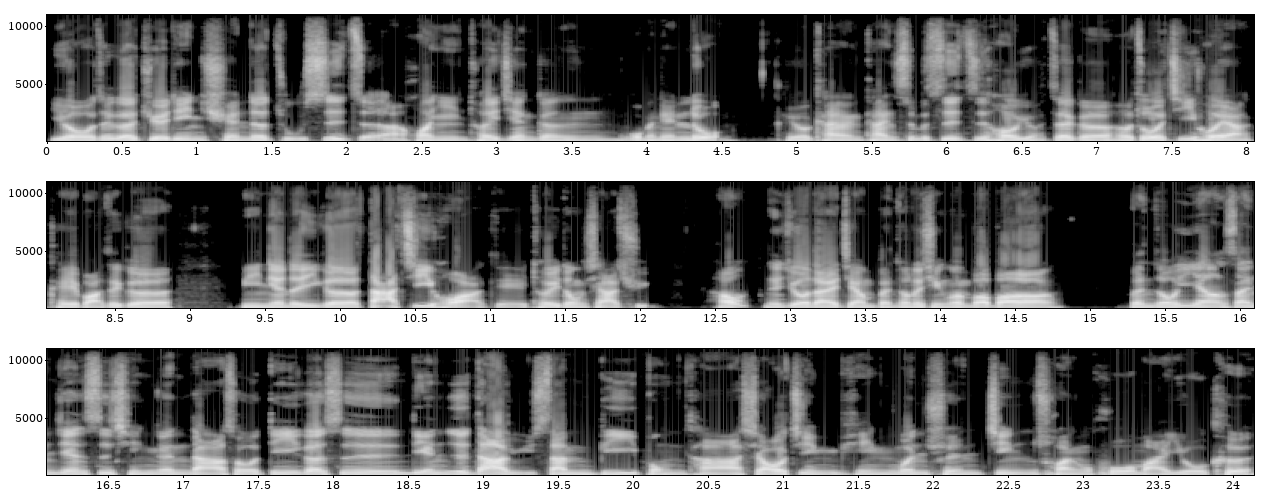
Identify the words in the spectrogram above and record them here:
有这个决定权的主事者啊，欢迎推荐跟我们联络，有看看是不是之后有这个合作的机会啊，可以把这个明年的一个大计划给推动下去。好，那就来讲本周的新闻报报了。本周一样三件事情跟大家说，第一个是连日大雨，山壁崩塌，小景坪温泉金船活埋游客。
